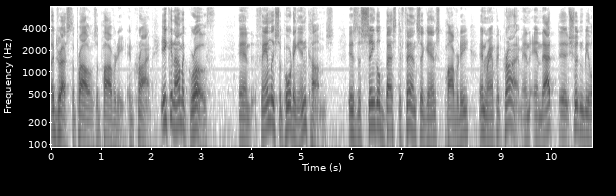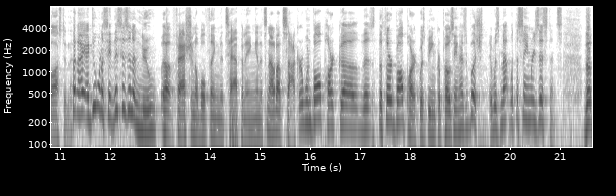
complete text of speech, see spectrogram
address the problems of poverty and crime. Economic growth and family supporting incomes is the single best defense against poverty and rampant crime. And, and that uh, shouldn't be lost in that. But I, I do want to say this isn't a new uh, fashionable thing that's happening, and it's not about soccer. When ballpark, uh, the, the third ballpark was being proposed in Anheuser-Busch, it was met with the same resistance. The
